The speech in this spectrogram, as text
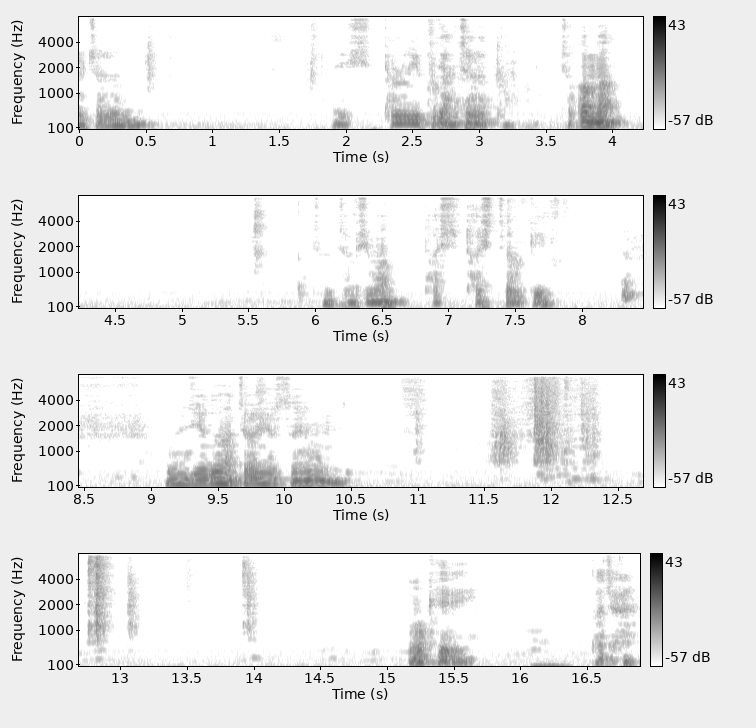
잘 잘랐네. 에이씨 별로 예쁘게 안 잘랐다. 잠깐만. 잠, 잠시만. 다시 다시 자를게. 문제가 잘렸어요. 오케이. 가자.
